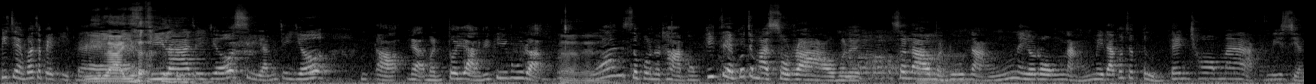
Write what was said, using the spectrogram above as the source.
พี่เจมก็จะเป็นอีกแบบลีลาเยอะลีลาจะเยอะเสียงจะเยอะเอ่อเนี่ยเหมือนตัวอย่างที่พี่พูดอะเออเนี่ยว่าสปนถามของพี่เจมส์ก็จะมาโซราวมาเลยโซราวเหมือนดูหนังในโรงหนังเมดาก็จะตื่นเต้นชอบมาก มีเสียง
